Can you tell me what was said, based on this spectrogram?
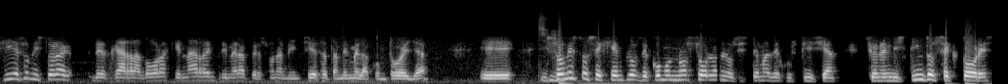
sí es una historia desgarradora que narra en primera persona Minchi, esa también me la contó ella. Eh, y son estos ejemplos de cómo no solo en los sistemas de justicia, sino en distintos sectores,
